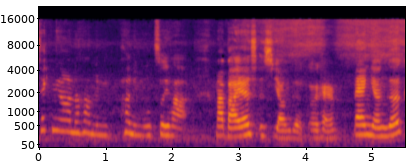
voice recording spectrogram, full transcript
Take me on the honeymoon, sweetheart. My bias is Yongguk, okay? Bang Yongguk.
